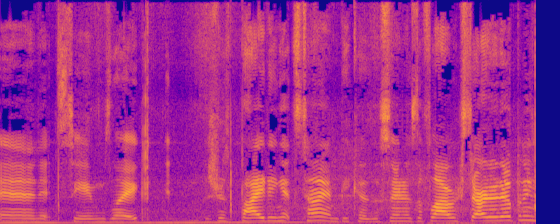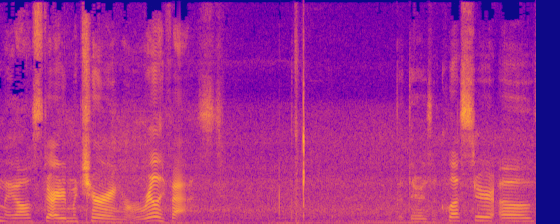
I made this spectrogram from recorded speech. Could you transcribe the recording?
And it seems like was just biding its time because as soon as the flowers started opening, they all started maturing really fast. But there's a cluster of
